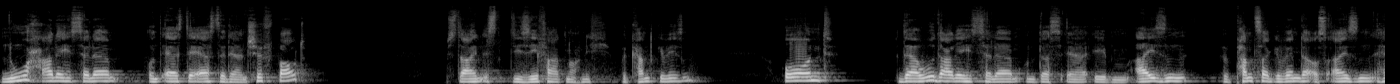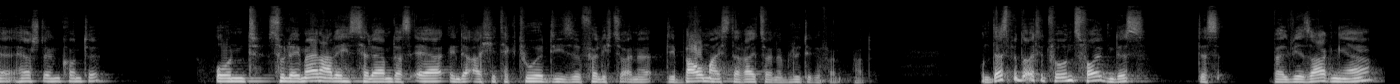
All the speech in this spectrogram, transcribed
Nuh a.s. und er ist der Erste, der ein Schiff baut. Bis dahin ist die Seefahrt noch nicht bekannt gewesen. Und Dawud a.s. und dass er eben Eisen Panzergewände aus Eisen her herstellen konnte. Und Suleiman a.s., dass er in der Architektur diese völlig zu einer, die Baumeisterei zu einer Blüte gefunden hat. Und das bedeutet für uns Folgendes, dass, weil wir sagen ja,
